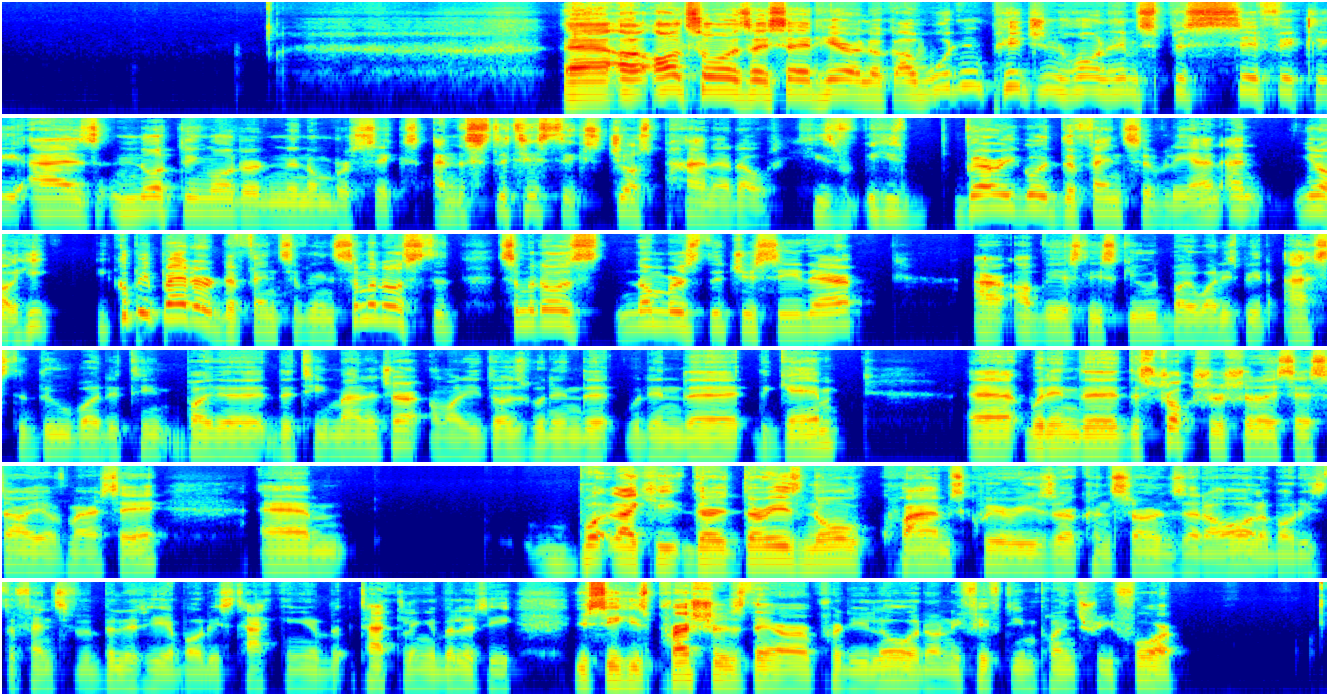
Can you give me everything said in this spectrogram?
Uh, also, as I said here, look, I wouldn't pigeonhole him specifically as nothing other than the number six, and the statistics just pan it out. He's he's very good defensively, and and you know he he could be better defensively. And some of those some of those numbers that you see there are obviously skewed by what he's been asked to do by the team by the, the team manager and what he does within the within the the game, uh, within the the structure, should I say? Sorry, of Marseille. Um, but like he there there is no qualms queries or concerns at all about his defensive ability about his tackling tackling ability. You see his pressures there are pretty low at only 15.34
